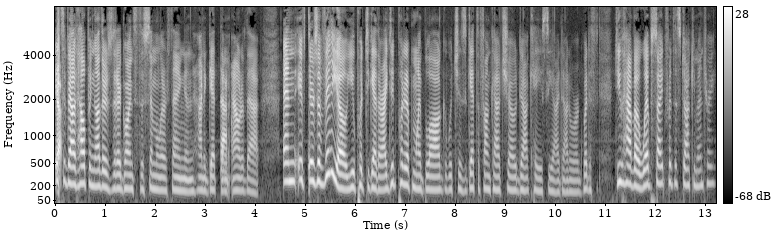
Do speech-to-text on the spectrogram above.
Yeah. It's about helping others that are going through the similar thing and how to get them out of that. And if there's a video you put together, I did put it up on my blog, which is getthefunkoutshow.kuci.org. But if, do you have a website for this documentary?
